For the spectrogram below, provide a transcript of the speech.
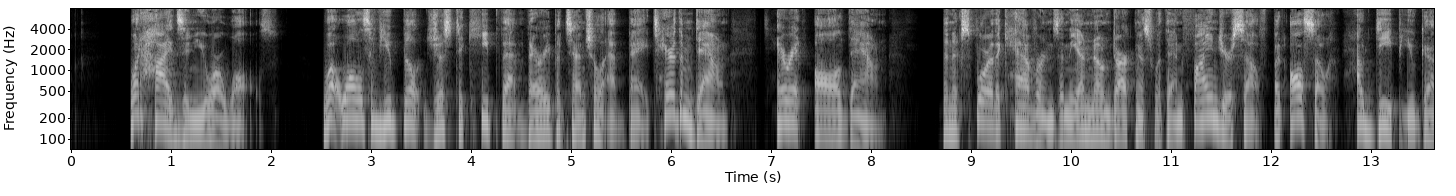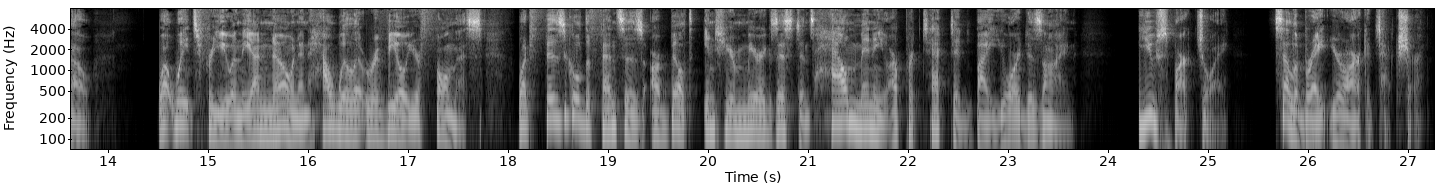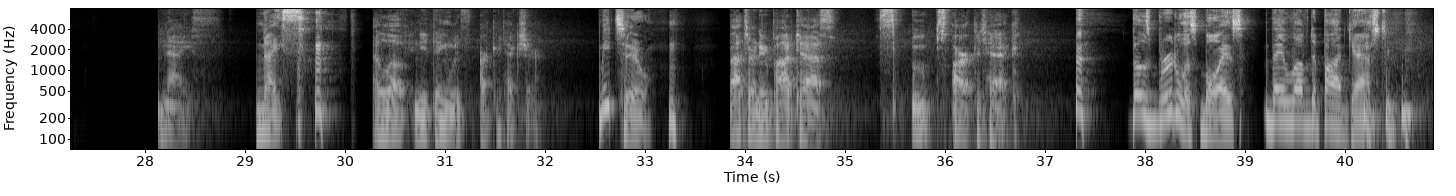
What hides in your walls? What walls have you built just to keep that very potential at bay? Tear them down. Tear it all down. Then explore the caverns and the unknown darkness within. Find yourself, but also how deep you go. What waits for you in the unknown and how will it reveal your fullness? What physical defenses are built into your mere existence? How many are protected by your design? You spark joy. Celebrate your architecture. Nice. Nice. I love anything with architecture. Me too. That's our new podcast, Spoops Architect. Those brutalist boys, they love to podcast.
